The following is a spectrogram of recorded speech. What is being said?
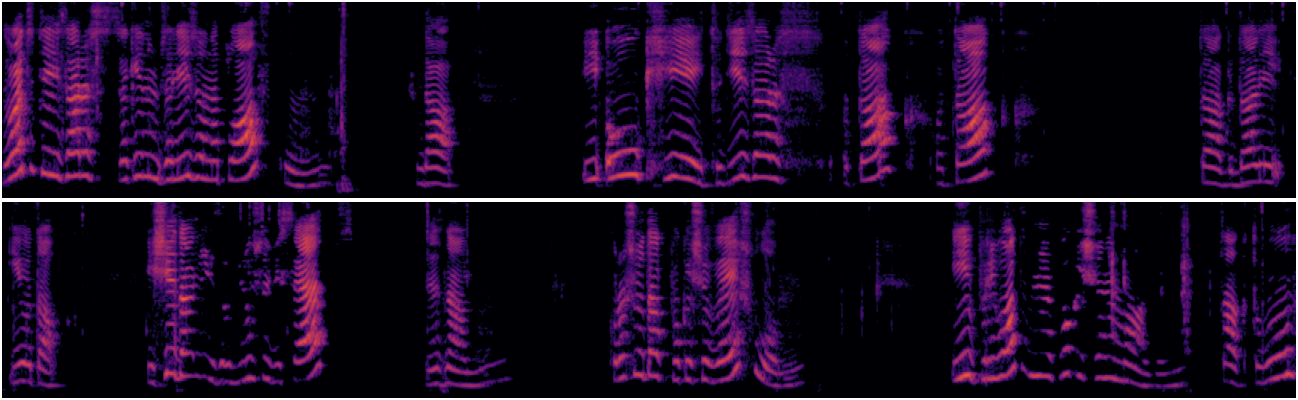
Давайте зараз закинемо залізо на плавку. Да. І окей, тоді зараз отак, отак. Так, далі і отак. І ще далі зроблю собі сет. Не знаю. Коротше, так поки що вийшло. І привату в мене поки що немає. Так, тому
